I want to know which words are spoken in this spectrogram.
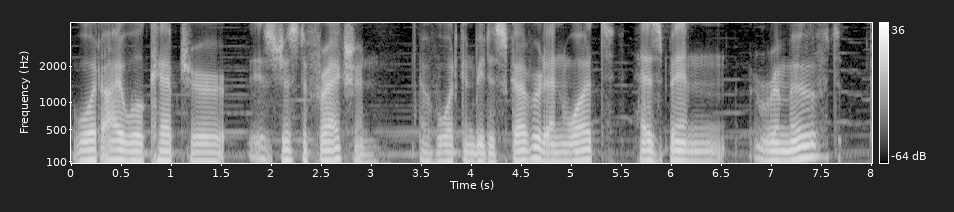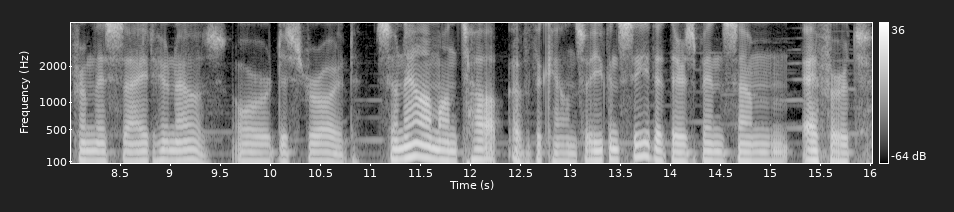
What I will capture is just a fraction of what can be discovered and what has been removed from this side, who knows, or destroyed. So now I'm on top of the kiln, so you can see that there's been some effort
